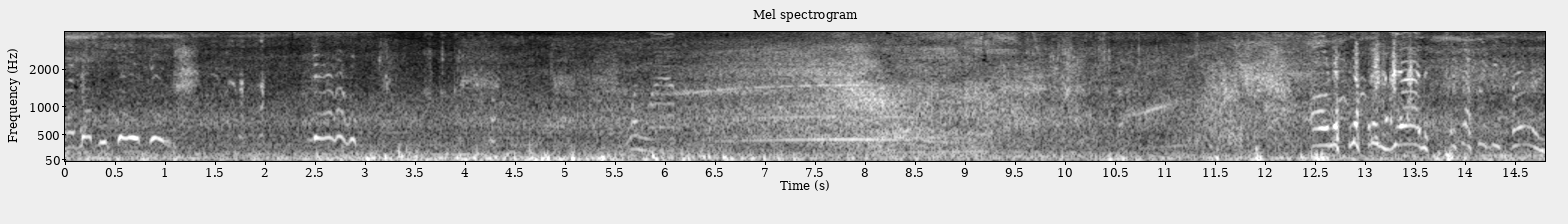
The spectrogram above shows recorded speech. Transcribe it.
My reputation! no! One lap. Oh no, not again! It's that freaking turn!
